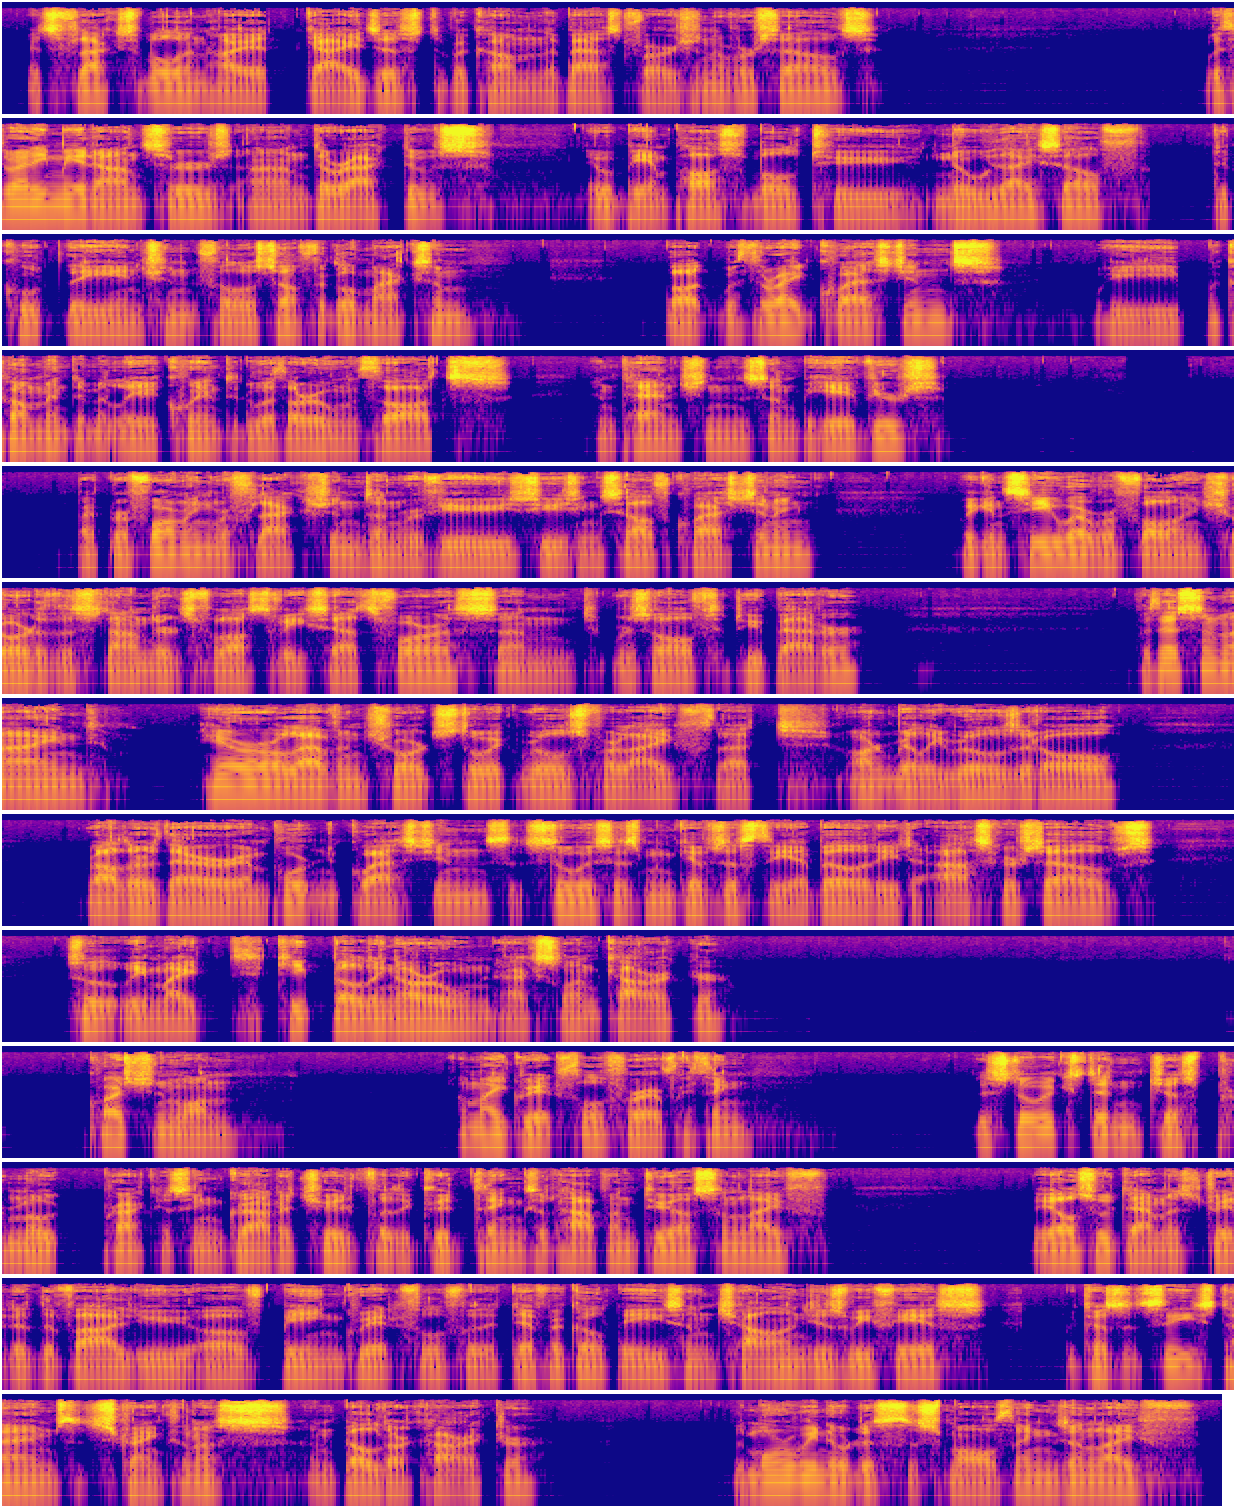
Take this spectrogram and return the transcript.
It's flexible in how it guides us to become the best version of ourselves. With ready made answers and directives, it would be impossible to know thyself, to quote the ancient philosophical maxim. But with the right questions, we become intimately acquainted with our own thoughts, intentions, and behaviours. By performing reflections and reviews using self questioning, we can see where we're falling short of the standards philosophy sets for us and resolve to do better. With this in mind, here are 11 short Stoic rules for life that aren't really rules at all. Rather, they're important questions that Stoicism gives us the ability to ask ourselves so that we might keep building our own excellent character. Question 1 Am I grateful for everything? The Stoics didn't just promote practicing gratitude for the good things that happen to us in life, they also demonstrated the value of being grateful for the difficulties and challenges we face, because it's these times that strengthen us and build our character. The more we notice the small things in life,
